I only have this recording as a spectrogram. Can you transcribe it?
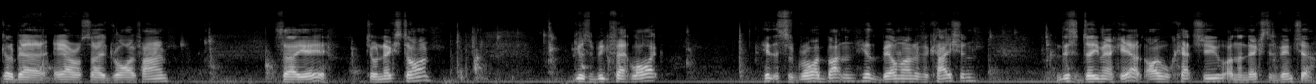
Got about an hour or so drive home. So yeah, till next time, give us a big fat like, hit the subscribe button, hit the bell notification. This is DMAC out. I will catch you on the next adventure.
